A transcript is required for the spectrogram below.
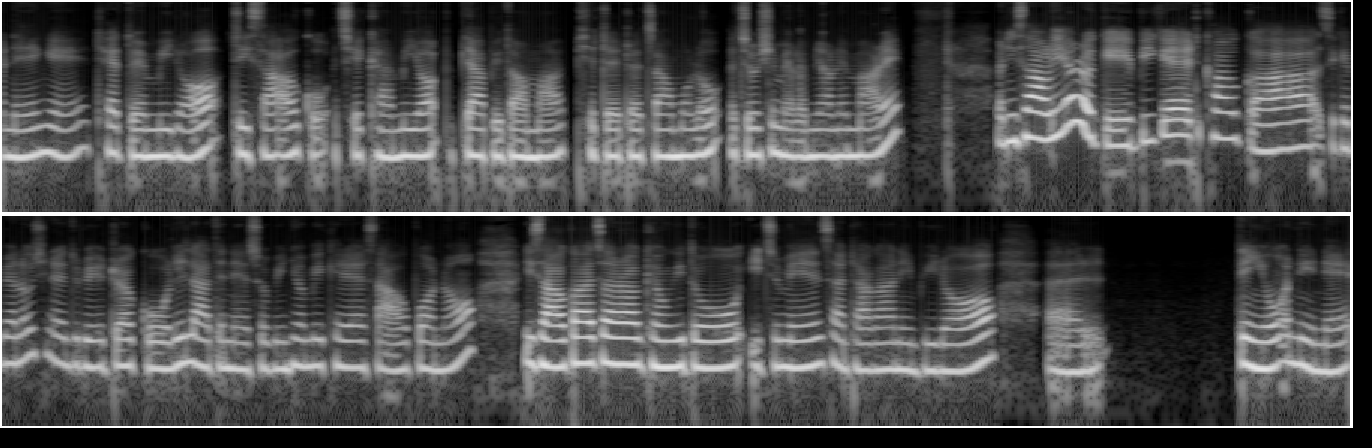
အနည်းငယ်ထည့်သွင်းပြီးတော့ဒီစာအုပ်ကိုအခြေခံပြီးတော့ပြပြပေးသွားမှာဖြစ်တဲ့အတွက်ကြောင့်မလို့အကျိုးရှိမယ်လို့မျှော်လင့်ပါတယ်ဒီစာအုပ်လေးကတော့ကေပြီးခဲ့တစ်ခေါက်ကစကပြန်လုပ်ချင်တဲ့သူတွေအတွက်ကိုလေ့လာတင်နေဆိုပြီးညွှန်ပြခဲ့တဲ့စာအုပ်ပေါ့နော်ဒီစာအုပ်ကကျတော့ဂုံကြီးတို့အီဂျမင်စင်တာကနေပြီးတော့အဲ တင်ရုံအနေနဲ့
